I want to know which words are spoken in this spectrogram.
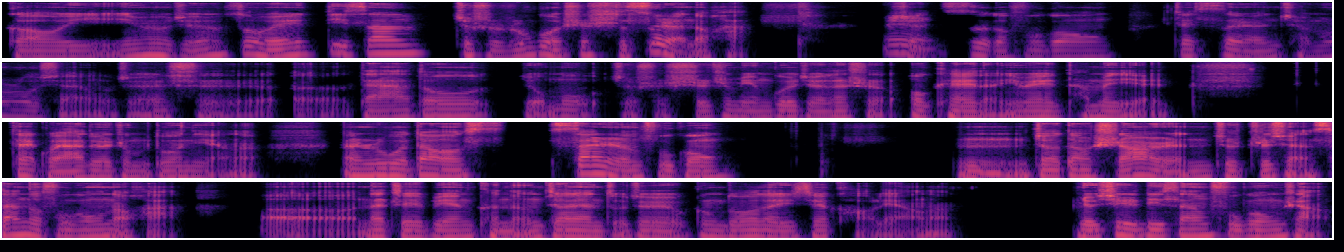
高毅，因为我觉得作为第三，就是如果是十四人的话，选四个副攻。这四人全部入选，我觉得是呃，大家都有目，就是实至名归，觉得是 OK 的，因为他们也在国家队这么多年了。但如果到三人复工，嗯，就到十二人，就只选三个复工的话，呃，那这边可能教练组就有更多的一些考量了，尤其是第三复工上，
